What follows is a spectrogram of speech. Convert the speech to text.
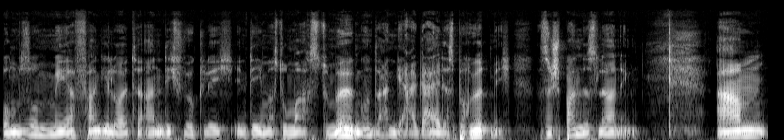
umso mehr fangen die Leute an, dich wirklich in dem, was du machst, zu mögen und sagen, ja geil, das berührt mich. Das ist ein spannendes Learning. Ähm,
